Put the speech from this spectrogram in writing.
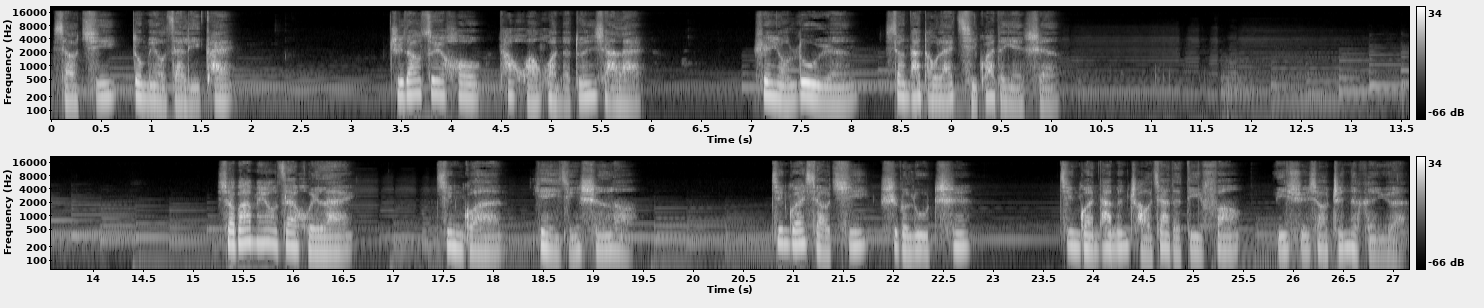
小七都没有再离开。直到最后，他缓缓地蹲下来，任由路人向他投来奇怪的眼神。小八没有再回来，尽管夜已经深了，尽管小七是个路痴，尽管他们吵架的地方离学校真的很远。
